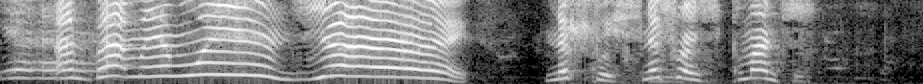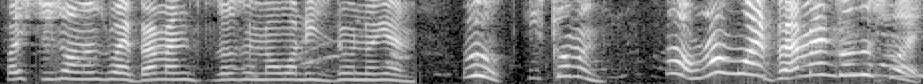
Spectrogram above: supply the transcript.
Yeah. And Batman wins! Yay! Next race, next race, come on. Feisty's on his way. Batman doesn't know what he's doing again. Ooh, he's coming. No, wrong way, Batman. Go this way.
